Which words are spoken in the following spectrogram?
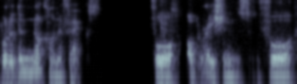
what are the knock-on effects for Yes. operations, for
